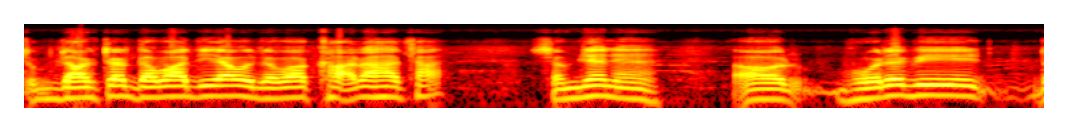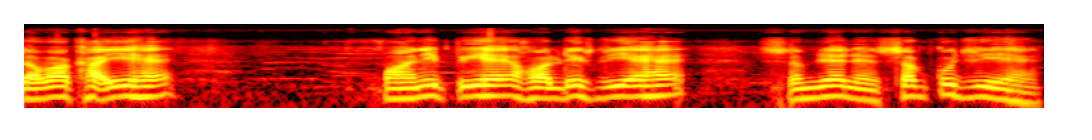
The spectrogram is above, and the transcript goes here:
तो डॉक्टर दवा दिया, वो दवा खा रहा था, समझे न? और भोरे भी दवा खाई है, पानी पी है, हॉर्लिक्स दिए हैं, समझे न? सब कुछ दिए हैं।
